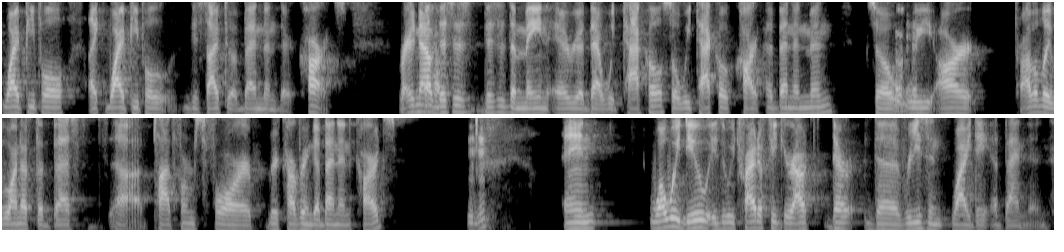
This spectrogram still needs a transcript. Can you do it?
why people like why people decide to abandon their carts right now uh-huh. this is this is the main area that we tackle so we tackle cart abandonment so okay. we are probably one of the best uh, platforms for recovering abandoned carts mm-hmm. and what we do is we try to figure out the the reason why they abandoned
